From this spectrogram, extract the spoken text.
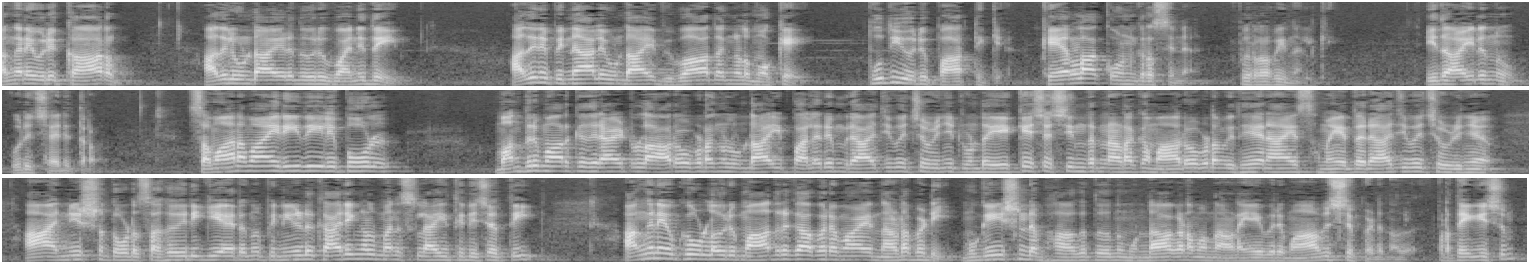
അങ്ങനെ ഒരു കാറും അതിലുണ്ടായിരുന്ന ഒരു വനിതയും അതിന് പിന്നാലെ ഉണ്ടായ വിവാദങ്ങളുമൊക്കെ പുതിയൊരു പാർട്ടിക്ക് കേരള കോൺഗ്രസിന് പിറവി നൽകി. ഇതായിരുന്നു ഒരു ചരിത്രം. സമാനമായ രീതിയിൽ ഇപ്പോൾ മന്ത്രിമാർക്കെതിരായിട്ടുള്ള ആരോപണങ്ങൾ ഉണ്ടായി. പലരും രാജിവെച്ചൊഴിഞ്ഞിട്ടുണ്ട് എ കെ ശശീന്ദ്രൻ അടക്കം ആരോപണ വിധേയനായ സമയത്ത് രാജിവെച്ചൊഴിഞ്ഞ് ആ അന്വേഷണത്തോട് സഹകരിക്കുകയായിരുന്നു. പിന്നീട് കാര്യങ്ങൾ മനസ്സിലായി തിരിച്ചെത്തി. അങ്ങനെയൊക്കെയുള്ള ഒരു മാതൃകാപരമായ നടപടി മുകേഷിന്റെ ഭാഗത്തു നിന്നും ഉണ്ടാകണമെന്നാണ് ഏവരും ആവശ്യപ്പെടുന്നത്. പ്രത്യേകിച്ചും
